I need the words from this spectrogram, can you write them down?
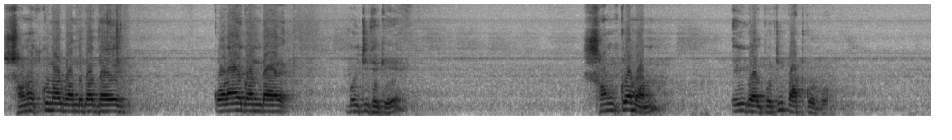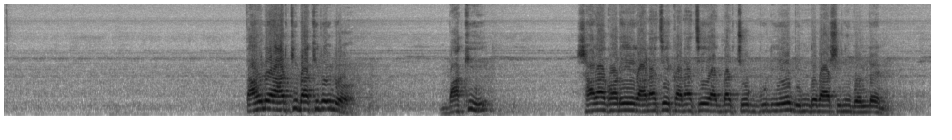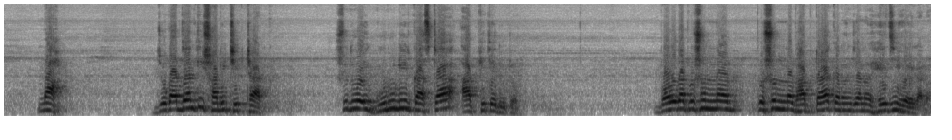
সনৎ কুমার বন্দ্যোপাধ্যায়ের কড়ায় গণ্ডায় বইটি থেকে সংক্রমণ, এই গল্পটি পাঠ করব। তাহলে আর কি বাকি রইল? বাকি সারা ঘরে রানাচে কানাচে একবার চোখ বুলিয়ে বিন্দবাসিনী বললেন না যোগাড়যান্ত্রী সবই ঠিকঠাক? শুধু ওই গুরুলির কাজটা আর ফিতে দুটো। বড়দা প্রসন্ন প্রসন্ন ভাবটা কেমন যেন হেজি হয়ে গেল।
